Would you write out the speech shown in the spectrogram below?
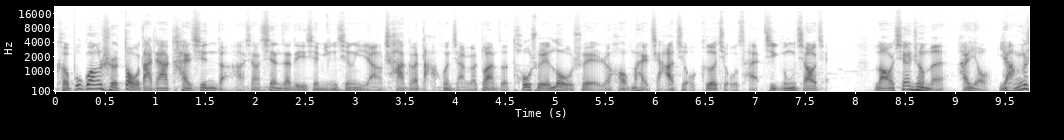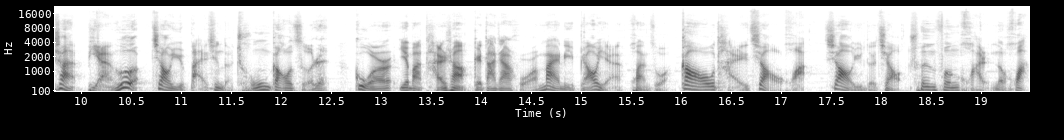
可不光是逗大家开心的啊，像现在的一些明星一样，插科打诨、讲个段子、偷税漏税，然后卖假酒、割韭菜、进宫消遣。老先生们还有扬善贬恶、教育百姓的崇高责任。故而也把台上给大家伙卖力表演换作高台教化，教育的教，春风化人的化，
